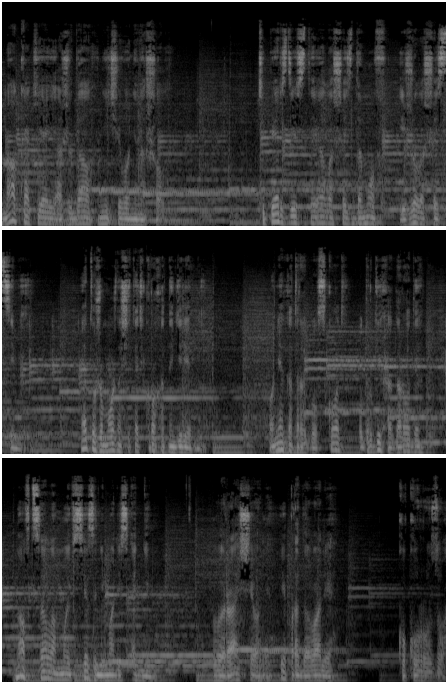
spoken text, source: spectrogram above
Но, как я и ожидал, ничего не нашел. Теперь здесь стояло шесть домов и жило шесть семей. Это уже можно считать крохотной деревней. У некоторых был скот, у других огороды, но в целом мы все занимались одним. Выращивали и продавали кукурузу.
